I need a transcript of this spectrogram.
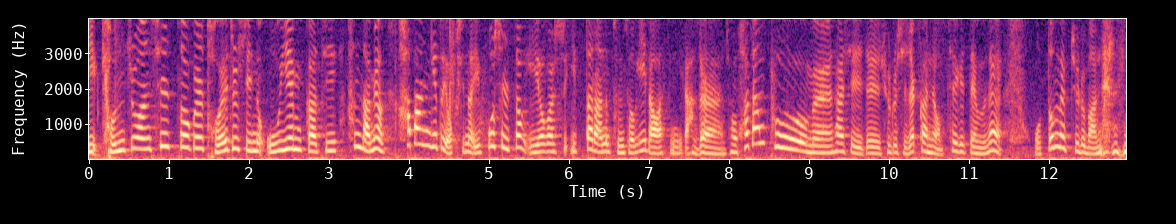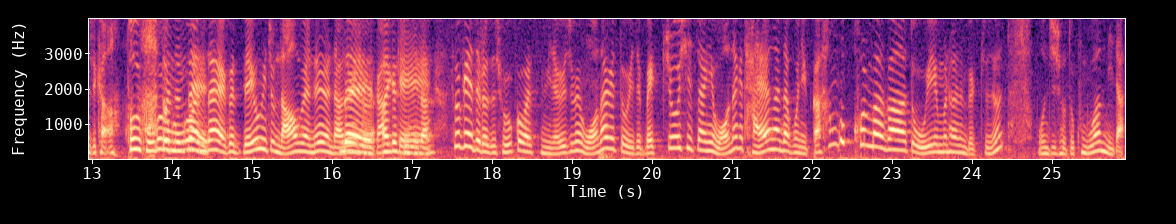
이 견조한 실적을 더해줄 수 있는 OEM까지 한다면 하반기도 역시나 이 호실적 이어갈 수 있다라는 분석이 나왔습니다. 네, 저 화장품을 사실 이제 주로 제작하는 업체이기 때문에 어떤 맥 주를 만드는지가 저도 또 궁금했는데 그 내용이 좀 나오면은 나중에 네, 저희가 알겠습니다. 소개해드려도 좋을 것 같습니다. 요즘에 워낙에 또 이제 맥주 시장이 워낙에 다양하다 보니까 한국 콜마가 또 OEM을 하는 맥주는 뭔지 저도 궁금합니다.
